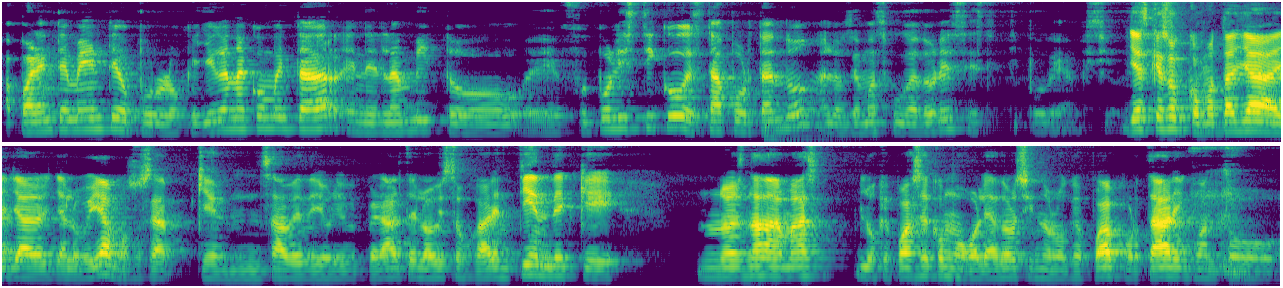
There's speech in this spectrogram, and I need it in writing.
aparentemente o por lo que llegan a comentar en el ámbito eh, futbolístico está aportando a los demás jugadores este tipo de ambición. Y es que eso como tal ya, ya, ya lo veíamos, o sea, quien sabe de Oribe Peralta lo ha visto jugar entiende que no es nada más lo que puede hacer como goleador, sino lo que puede aportar en cuanto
